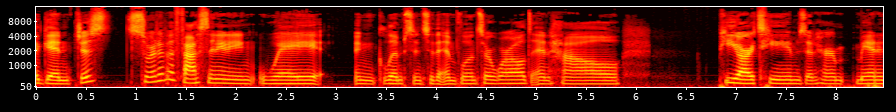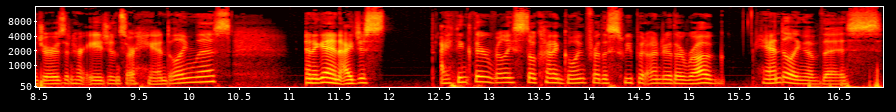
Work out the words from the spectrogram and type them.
again, just sort of a fascinating way and glimpse into the influencer world and how PR teams and her managers and her agents are handling this. And again, I just I think they're really still kind of going for the sweep it under the rug handling of this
